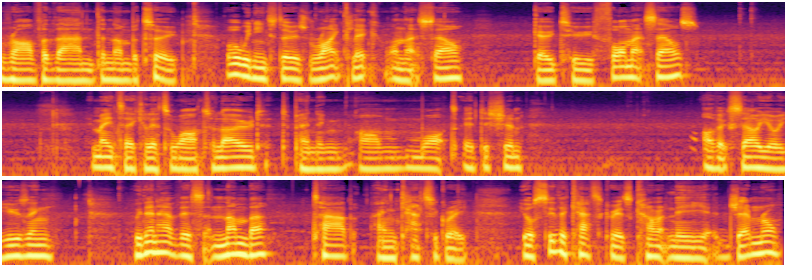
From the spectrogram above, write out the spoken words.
rather than the number 2. All we need to do is right click on that cell, go to format cells. It may take a little while to load depending on what edition of Excel you're using. We then have this number tab and category. You'll see the category is currently general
